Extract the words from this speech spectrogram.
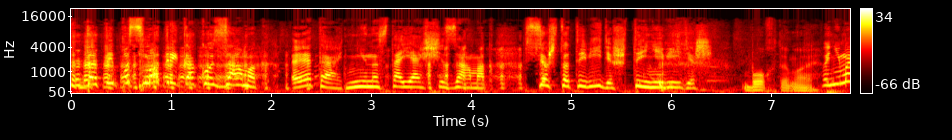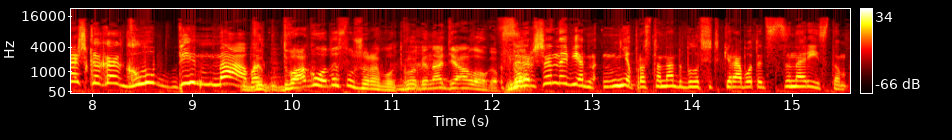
Да ты посмотри, какой замок. Это не настоящий замок. Все, что ты видишь, ты не видишь. Бог ты мой. Понимаешь, какая глубина. Вот Два года, слушай, работаю. Глубина диалогов. Но Совершенно верно. Не, просто надо было все-таки работать сценаристом.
